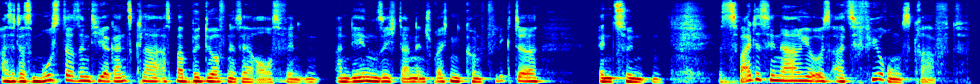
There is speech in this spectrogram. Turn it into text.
Also das Muster sind hier ganz klar erstmal Bedürfnisse herausfinden, an denen sich dann entsprechend Konflikte entzünden. Das zweite Szenario ist als Führungskraft.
